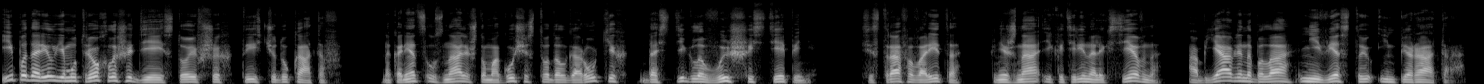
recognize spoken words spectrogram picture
и подарил ему трех лошадей, стоивших тысячу дукатов. Наконец узнали, что могущество Долгоруких достигло высшей степени. Сестра фаворита, княжна Екатерина Алексеевна, объявлена была невестою императора.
